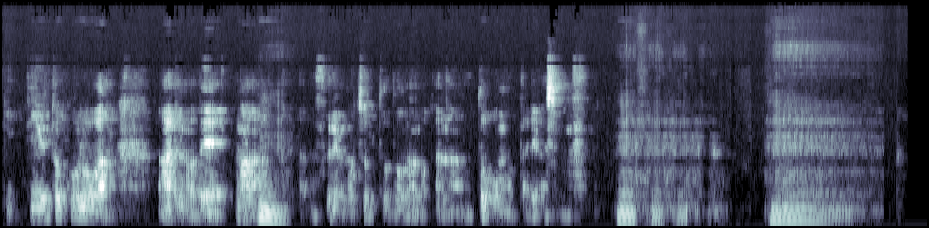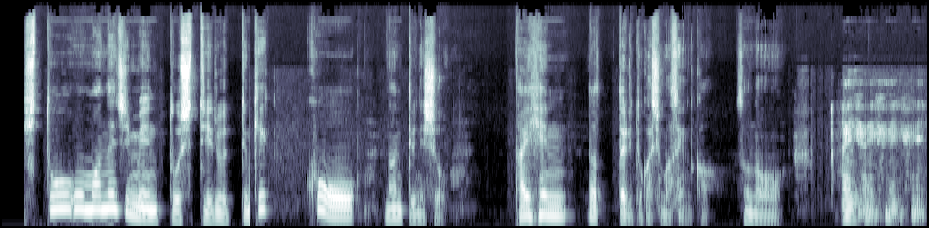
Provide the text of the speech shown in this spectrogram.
きっていうところはあるので、まあ、うん、それもちょっとどうなのかなと思ったりはします。うん、うん、人をマネジメントしているって結構、なんて言うんでしょう。大変だったりとかしませんか？その、はいはいはいはい。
